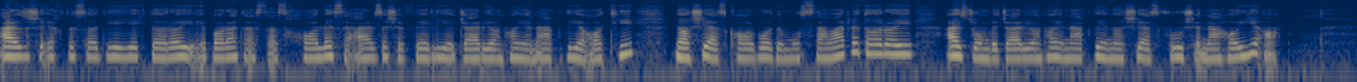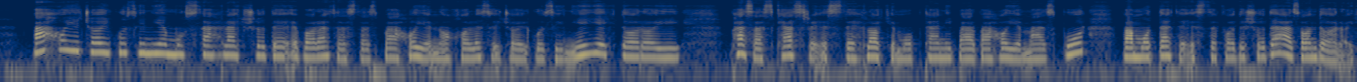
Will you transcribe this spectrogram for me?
ارزش اقتصادی یک دارایی عبارت است از خالص ارزش فعلی جریانهای نقدی آتی ناشی از کاربرد مستمر دارایی از جمله جریانهای نقدی ناشی از فروش نهایی آن. بهای جایگزینی مستحلک شده عبارت است از بهای ناخالص جایگزینی یک دارایی. پس از کسر استهلاک مبتنی بر بهای مزبور و مدت استفاده شده از آن دارایی.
